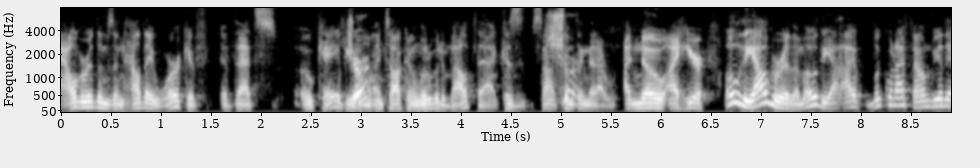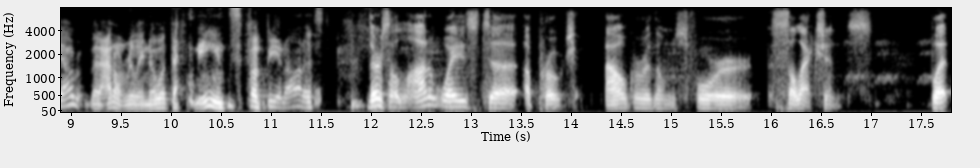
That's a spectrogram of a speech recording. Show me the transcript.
algorithms and how they work, if if that's okay. If you Sure. don't mind talking a little bit about that, because it's not Sure. something that I I know. I hear, oh, the algorithm. Oh, the I look what I found via the algorithm, but I don't really know what that means. If I'm being honest. There's a lot of ways to approach algorithms for selections, but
